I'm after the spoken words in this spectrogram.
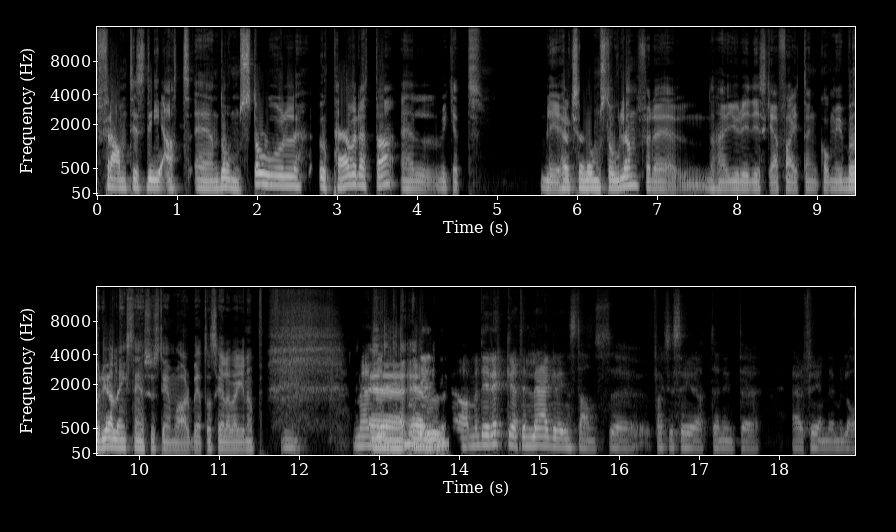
fram tills det att en domstol upphäver detta, eller, vilket blir högsta domstolen, för det, den här juridiska fighten kommer ju börja längst ner i systemet och arbetas hela vägen upp. Mm. Men, det, Eh, men, det, ja, men det räcker att en lägre instans eh, faktiskt säger att den inte är förenlig med lag.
